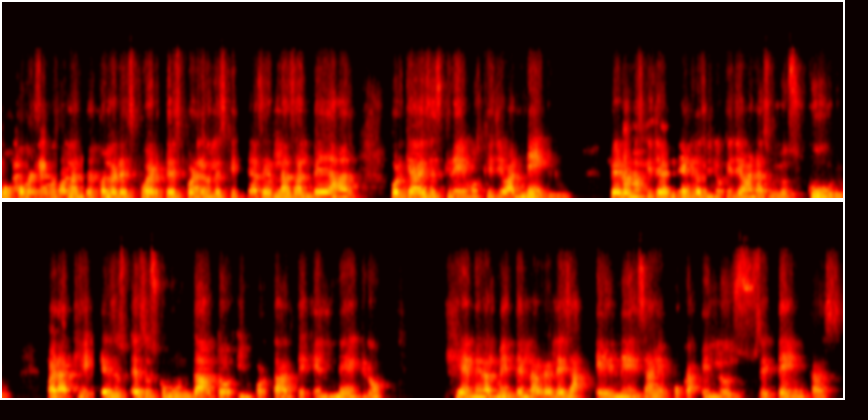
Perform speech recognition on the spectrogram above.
como, estamos hablando de colores fuertes, por eso les quería hacer la salvedad, porque a veces creemos que llevan negro, pero no es que lleven negro, sino que llevan azul oscuro. Para que eso, eso es como un dato importante. El negro, generalmente en la realeza, en esa época, en los 70s,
